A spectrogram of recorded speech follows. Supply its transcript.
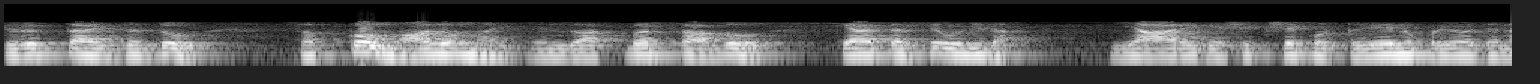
ತಿರುಗ್ತಾ ಇದ್ದದ್ದು ಸಬ್ಕೋ ಮಾಲೂಮ್ ಎಂದು ಅಕ್ಬರ್ ಸಾಬು ಕ್ಯಾಕರಿಸಿ ಉಗಿದ. ಯಾರಿಗೆ ಶಿಕ್ಷೆ ಕೊಟ್ಟು ಏನು ಪ್ರಯೋಜನ?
